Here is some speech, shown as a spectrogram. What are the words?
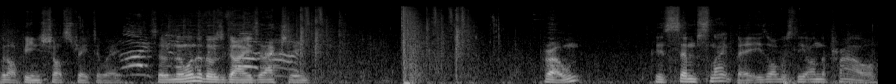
without being shot straight away. So no wonder those guys are actually prone because some sniper is obviously on the prowl.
